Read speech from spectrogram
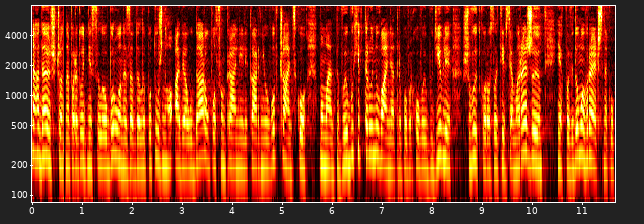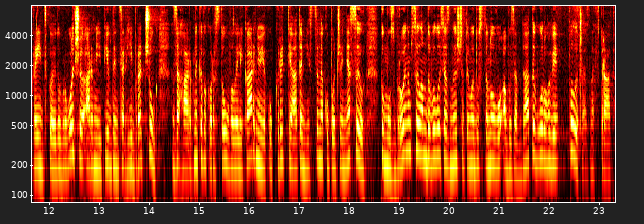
Нагадаю, що напередодні сили оборони завдали потужного авіаудару по центральній лікарні у Вовчанську. Момент вибухів та руйнування триповерхової будівлі швидко розлетівся мережею. Як повідомив речник української добровольчої армії Південь Сергій Братчук, загарбники використовували лікарню як укриття та місце накопичення сил. Тому збройним силам довелося знищити медустанову, аби завдати ворогові величезних втрат.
